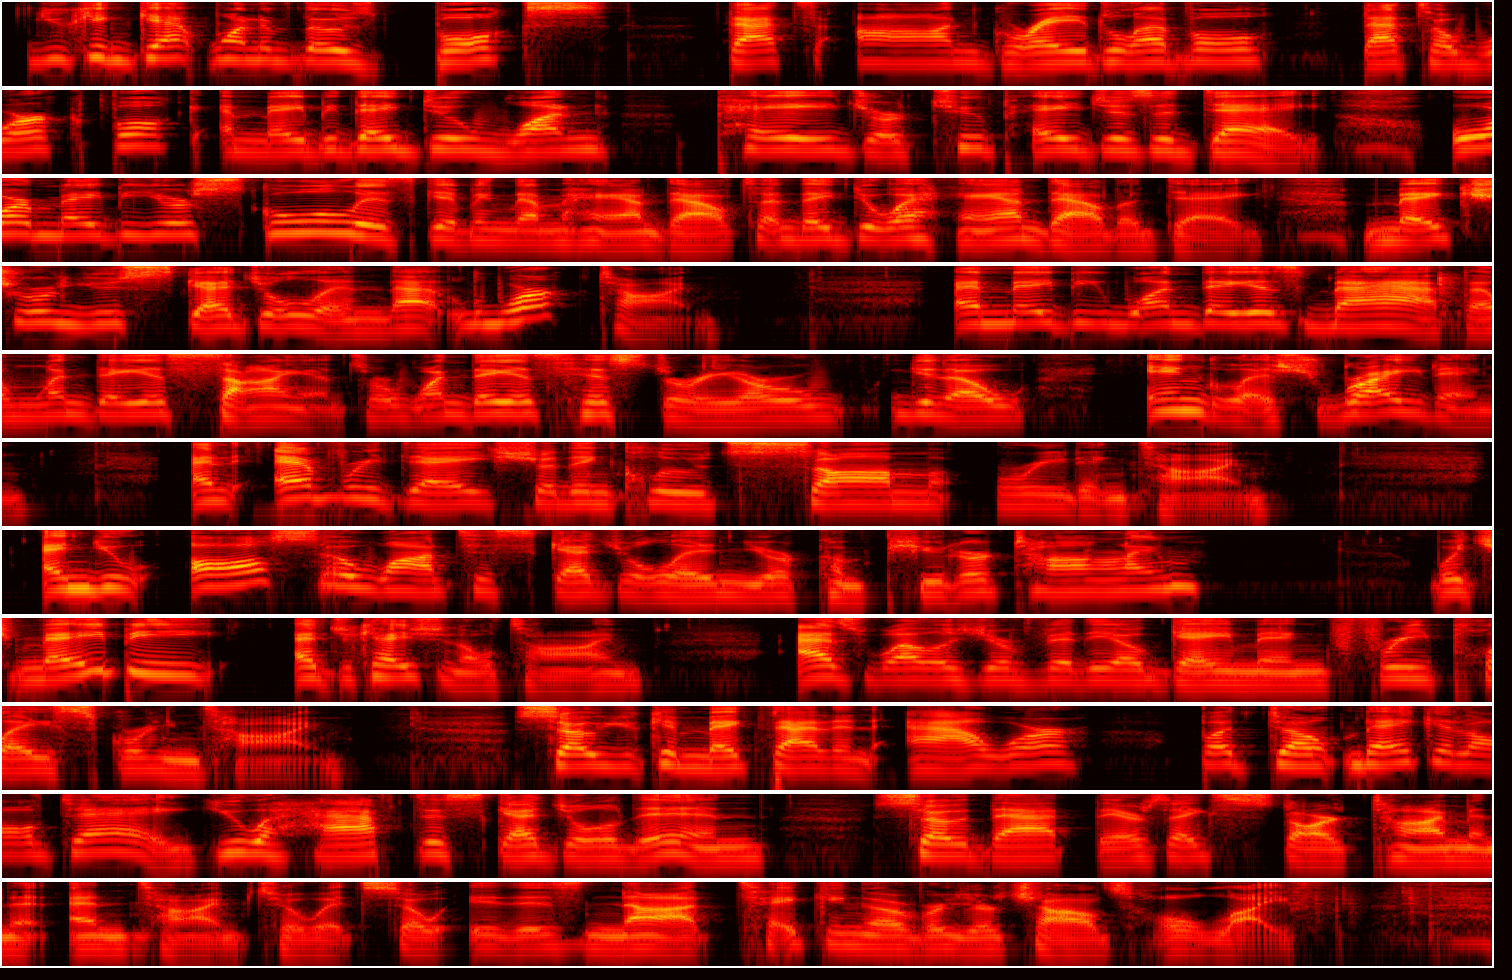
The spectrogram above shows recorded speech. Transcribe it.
you can get one of those books that's on grade level, that's a workbook, and maybe they do one page or two pages a day. Or maybe your school is giving them handouts and they do a handout a day. Make sure you schedule in that work time. And maybe one day is math and one day is science or one day is history or, you know, English, writing. And every day should include some reading time. And you also want to schedule in your computer time, which may be educational time, as well as your video gaming free play screen time. So you can make that an hour, but don't make it all day. You have to schedule it in so that there's a start time and an end time to it. So it is not taking over your child's whole life.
